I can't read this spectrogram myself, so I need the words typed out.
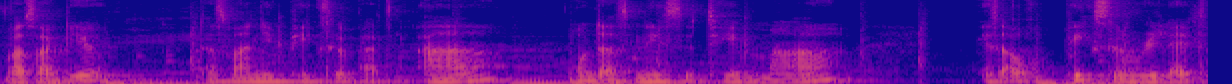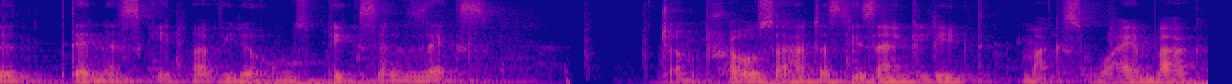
Was sagt ihr? Das waren die Pixelbuds A und das nächste Thema ist auch Pixel-related, denn es geht mal wieder ums Pixel 6. John Prosser hat das Design gelegt, Max Weinberg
